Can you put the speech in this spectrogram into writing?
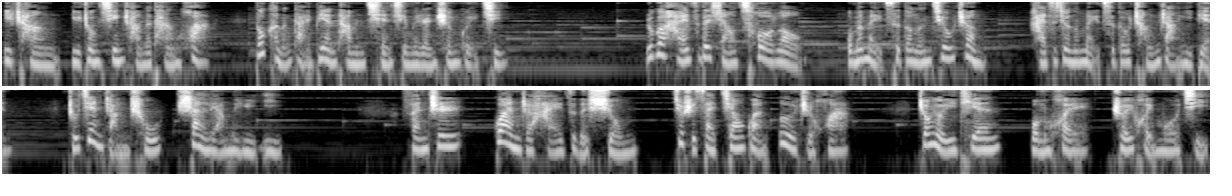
一场语重心长的谈话，都可能改变他们前行的人生轨迹。如果孩子的小错漏，我们每次都能纠正，孩子就能每次都成长一点，逐渐长出善良的羽翼。反之，惯着孩子的熊，就是在浇灌恶之花，终有一天我们会追悔莫及。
